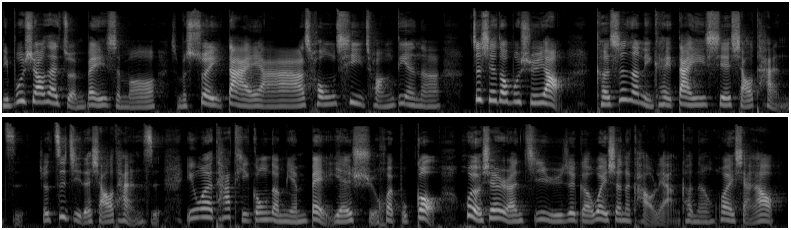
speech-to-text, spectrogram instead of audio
你不需要再准备什么什么睡袋呀、充气床垫啊。这些都不需要，可是呢，你可以带一些小毯子，就自己的小毯子，因为他提供的棉被也许会不够，或有些人基于这个卫生的考量，可能会想要。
